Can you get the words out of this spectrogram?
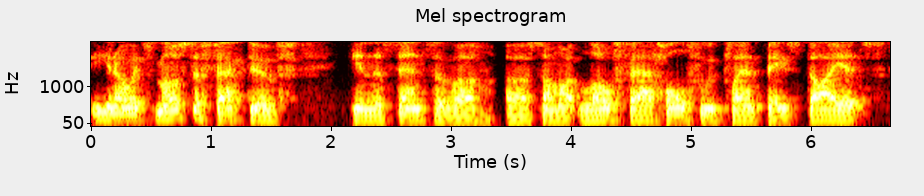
you know, it's most effective in the sense of a, a somewhat low fat, whole food plant based diets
